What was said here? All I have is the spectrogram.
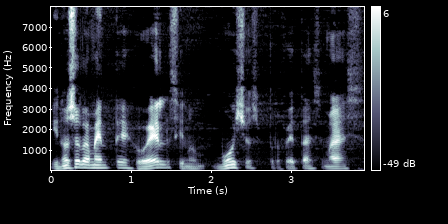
Y no solamente Joel, sino muchos profetas más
